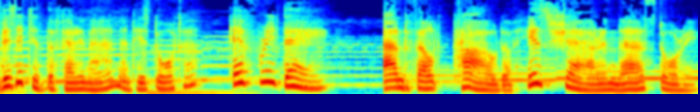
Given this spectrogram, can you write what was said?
visited the ferryman and his daughter every day and felt proud of his share in their story.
